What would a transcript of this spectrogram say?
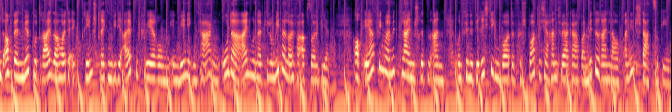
Und auch wenn Mirko Dreiser heute Extremstrecken wie die Alpenquerung in wenigen Tagen oder 100 Kilometerläufe absolviert, auch er fing mal mit kleinen Schritten an und findet die richtigen Worte für sportliche Handwerker beim Mittelrheinlauf an den Start zu gehen.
